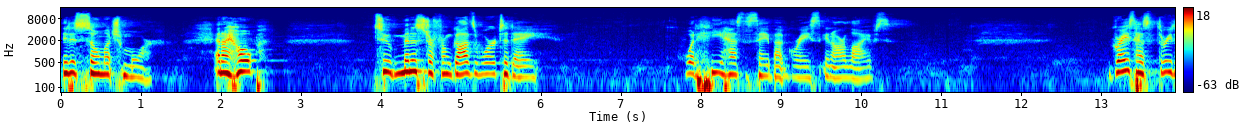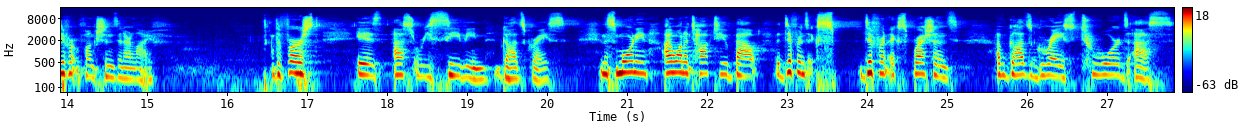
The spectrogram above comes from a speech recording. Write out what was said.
It is so much more. And I hope to minister from God's word today what he has to say about grace in our lives. Grace has three different functions in our life. The first is us receiving God's grace. And this morning, I want to talk to you about the different, ex- different expressions of God's grace towards us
